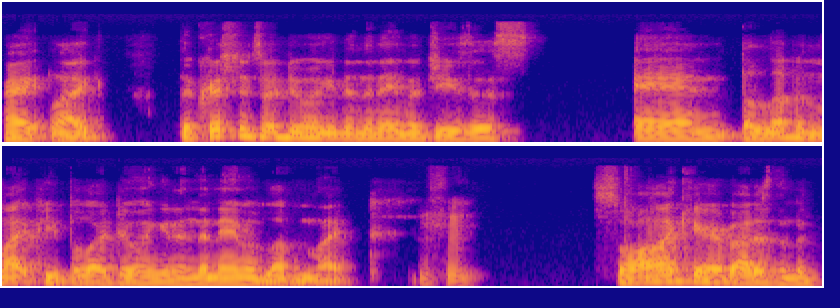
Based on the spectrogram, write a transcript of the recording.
right? Like the Christians are doing it in the name of Jesus and the love and light people are doing it in the name of love and light. Mhm. So all I care about is the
